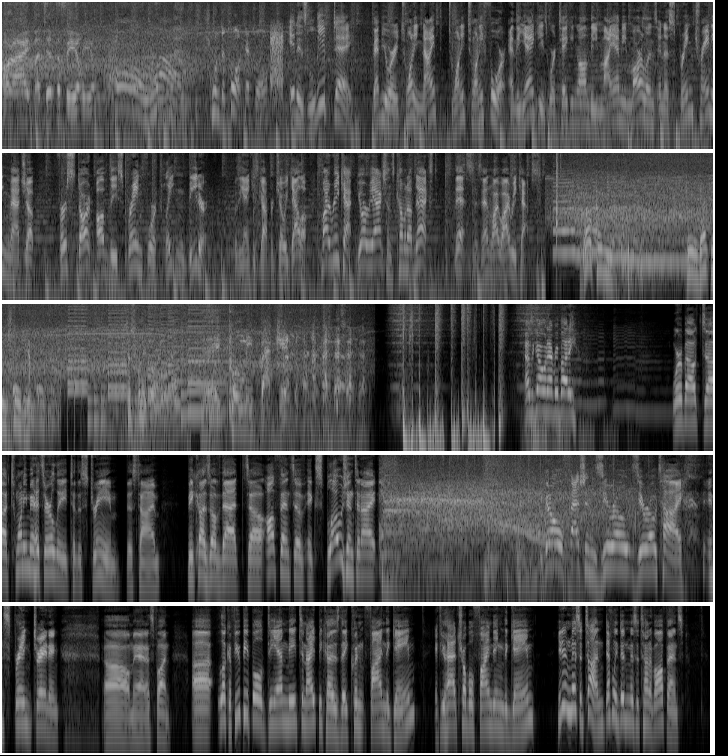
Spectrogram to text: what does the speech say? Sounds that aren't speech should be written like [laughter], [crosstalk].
All right, let's hit the field. All right. Just wanted to talk, that's all. It is Leap Day, February 29th, 2024, and the Yankees were taking on the Miami Marlins in a spring training matchup. First start of the spring for Clayton Beeter. What the Yankees got for Joey Gallo. My recap, your reactions coming up next. This is NYY Recaps. Welcome to Yankee Stadium. Just when they thought I was out, they pull me back, kid. How's it going, everybody? We're about uh, 20 minutes early to the stream this time because of that uh, offensive explosion tonight. The good old fashioned zero zero tie [laughs] in spring training. Oh, man, that's fun. Uh, look, a few people DM me tonight because they couldn't find the game. If you had trouble finding the game, you didn't miss a ton. Definitely didn't miss a ton of offense,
